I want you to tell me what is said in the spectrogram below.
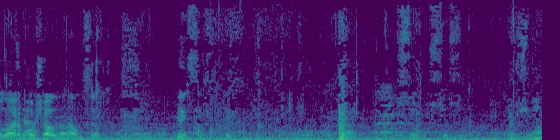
Onları boşal lan hamısı. Test. Sus sus. Şuna.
